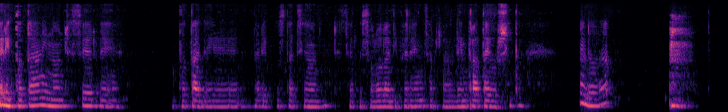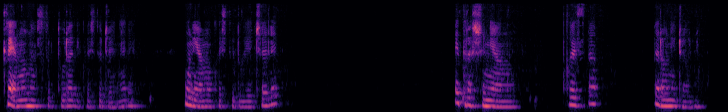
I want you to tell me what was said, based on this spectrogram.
Per i totali non ci serve il totale delle postazioni, ci serve solo la differenza tra l'entrata e l'uscita. Allora creiamo una struttura di questo genere. Uniamo queste due celle e trasciniamo questa per ogni giorno.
